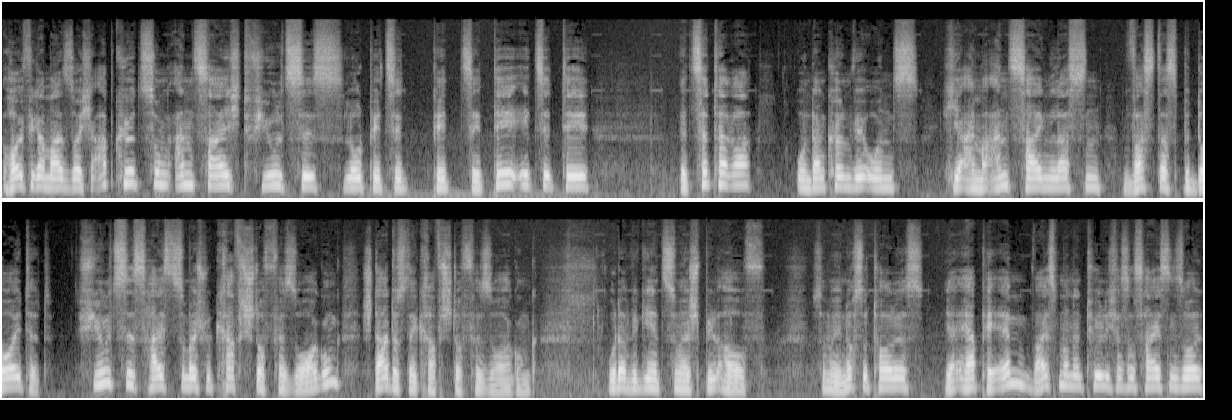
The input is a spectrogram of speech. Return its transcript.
häufiger mal solche Abkürzungen anzeigt. FuelSys, LoadPCT, PCT, ECT etc. Und dann können wir uns hier einmal anzeigen lassen, was das bedeutet. FuelSys heißt zum Beispiel Kraftstoffversorgung, Status der Kraftstoffversorgung. Oder wir gehen jetzt zum Beispiel auf, was haben wir hier noch so tolles? Ja, RPM, weiß man natürlich, was das heißen soll.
